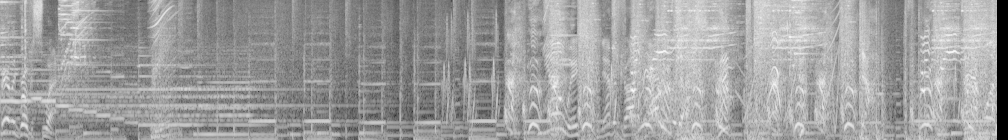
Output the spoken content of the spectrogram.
Barely broke a sweat. You wish you'd never crossed paths with us. One.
